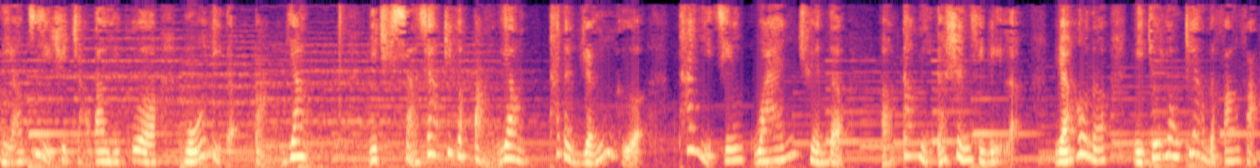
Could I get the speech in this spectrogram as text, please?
你要自己去找到一个模拟的榜样。你去想象这个榜样，他的人格，他已经完全的啊到你的身体里了。然后呢，你就用这样的方法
